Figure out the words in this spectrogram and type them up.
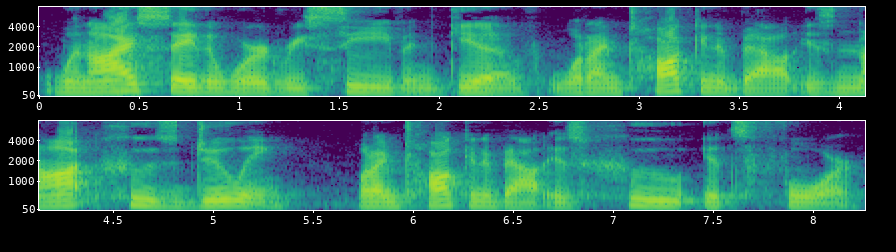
when I say the word receive and give, what I'm talking about is not who's doing. What I'm talking about is who it's for.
